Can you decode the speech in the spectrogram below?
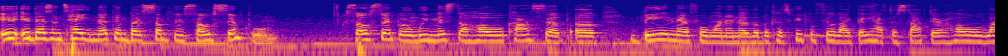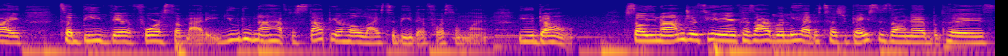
it, it doesn't take nothing but something so simple. So simple and we miss the whole concept of being there for one another because people feel like they have to stop their whole life to be there for somebody. You do not have to stop your whole life to be there for someone. You don't. So you know i'm just here because i really had to touch bases on that because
